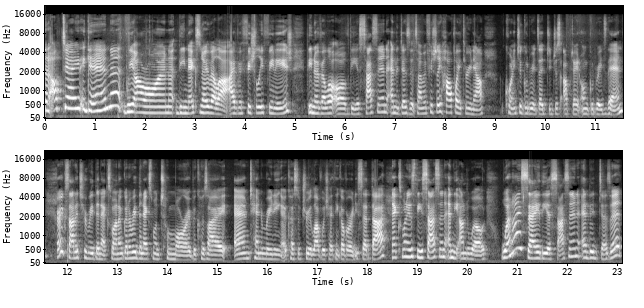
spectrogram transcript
with an update again. We are on the next novella. I've officially finished the novella of The Assassin and the Desert. So I'm officially halfway through now. According to Goodreads, I did just update on Goodreads then. Very excited to read the next one. I'm going to read the next one tomorrow because I am tandem reading A Curse of True Love, which I think I've already said that. Next one is The Assassin and the Underworld. When I say The Assassin and the Desert,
